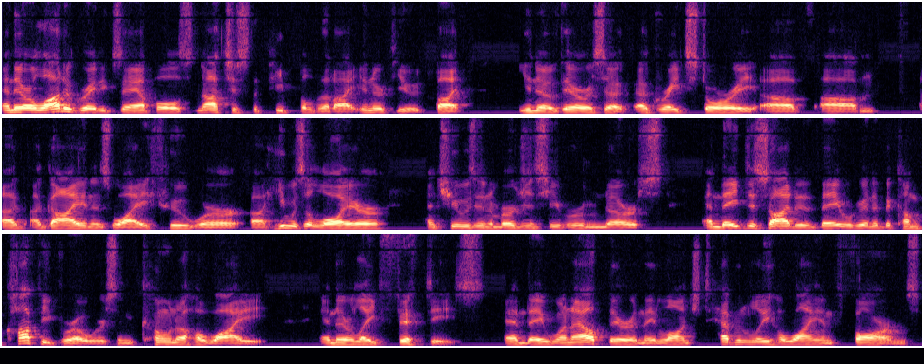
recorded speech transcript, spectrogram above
And there are a lot of great examples not just the people that i interviewed but you know there was a, a great story of um, a, a, guy and his wife who were uh, he was a lawyer and she was an emergency room nurse and they decided they were going to become coffee growers in kona hawaii in their late 50s. And they went out there and they launched Heavenly Hawaiian Farms,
